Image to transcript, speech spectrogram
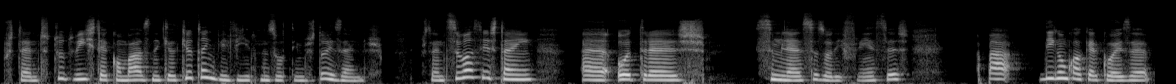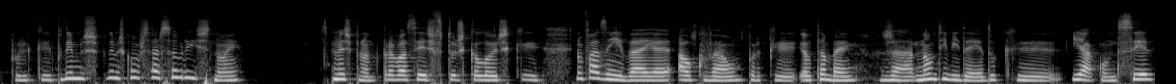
Portanto, tudo isto é com base naquilo que eu tenho vivido nos últimos dois anos. Portanto, se vocês têm uh, outras semelhanças ou diferenças, opá, digam qualquer coisa, porque podemos, podemos conversar sobre isto, não é? Mas pronto, para vocês, futuros calores que não fazem ideia ao que vão, porque eu também já não tive ideia do que ia acontecer,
